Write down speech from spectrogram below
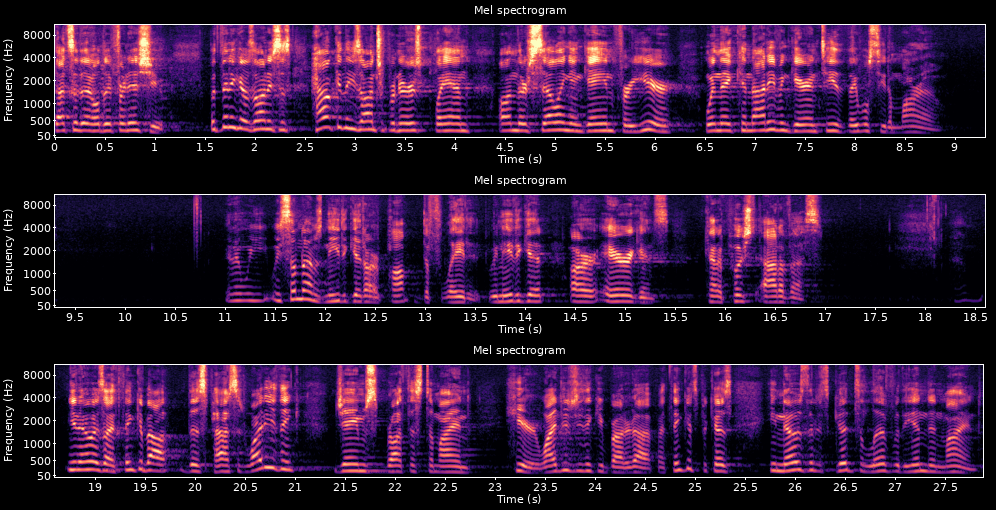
that's a whole different issue. But then he goes on, he says, How can these entrepreneurs plan on their selling and gain for a year when they cannot even guarantee that they will see tomorrow? You know, we, we sometimes need to get our pomp deflated. We need to get our arrogance kind of pushed out of us. You know, as I think about this passage, why do you think James brought this to mind here? Why did you think he brought it up? I think it's because he knows that it's good to live with the end in mind,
